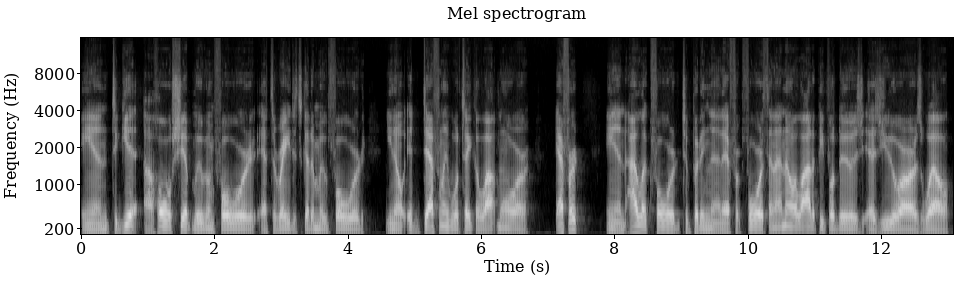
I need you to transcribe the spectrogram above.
and to get a whole ship moving forward at the rate it's going to move forward. You know, it definitely will take a lot more effort, and I look forward to putting that effort forth. And I know a lot of people do, as, as you are as well,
